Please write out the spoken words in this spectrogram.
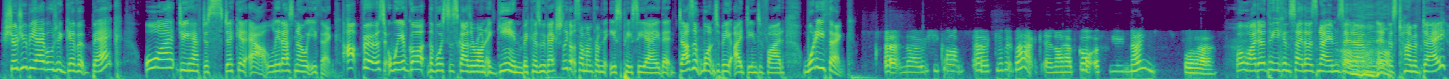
should you be able to give it back? Or do you have to stick it out? Let us know what you think. Up first, we've got the Voice Disguiser on again because we've actually got someone from the SPCA that doesn't want to be identified. What do you think? Uh, no, she can't uh, give it back, and I have got a few names for her. Oh, I don't think you can say those names at um, at this time of day.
